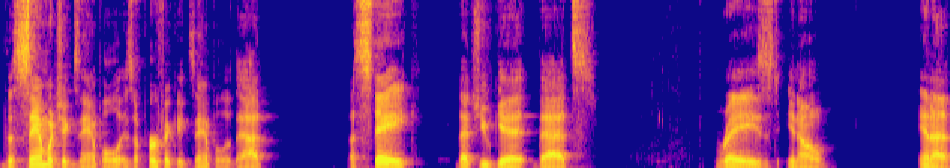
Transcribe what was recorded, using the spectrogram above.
the sandwich example is a perfect example of that. A steak that you get that's raised, you know, in a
